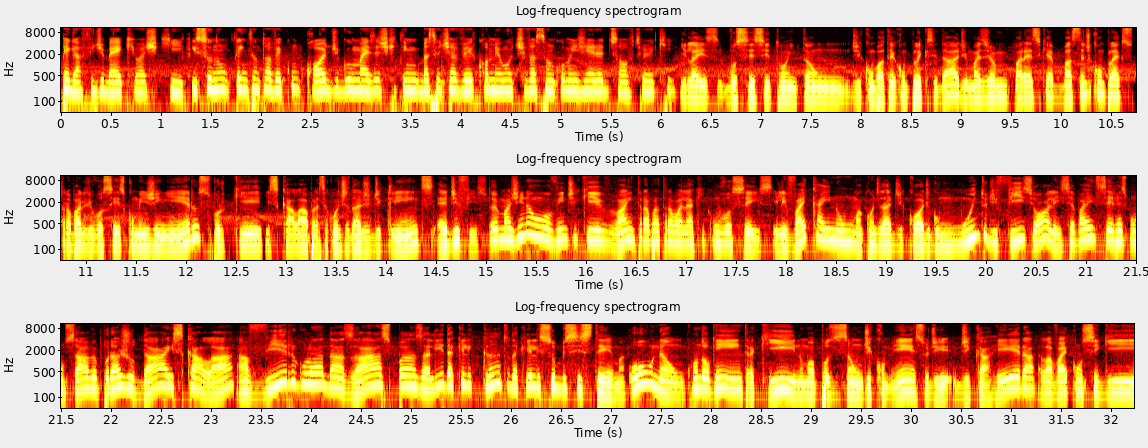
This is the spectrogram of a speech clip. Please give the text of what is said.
pegar feedback. Eu acho que isso não tem tanto a ver com código, mas acho que tem bastante a ver com a minha motivação como engenheira de software aqui. E Laís, você citou então de combater complexidade, mas já me parece que é bastante complexo o trabalho de vocês como engenheiros, porque escalar para essa quantidade de clientes é difícil. Então imagina um ouvinte que vai entrar para trabalhar aqui com vocês. Ele vai cair numa quantidade de código muito difícil. Olha, e você vai ser responsável por ajudar a escalar a vírgula das aspas, ali daquele canto daquele subsistema. Ou não, quando alguém entra aqui numa posição de começo, de, de carreira, ela vai conseguir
